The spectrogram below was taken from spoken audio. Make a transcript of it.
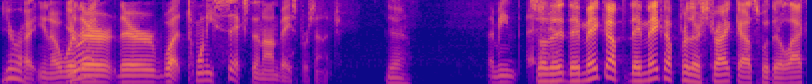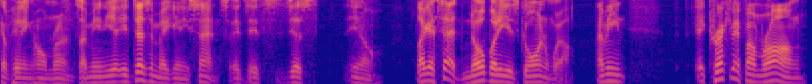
You're right. You know, where You're they're right. they're what twenty sixth in on base percentage. yeah. I mean, So they they make up they make up for their strikeouts with their lack of hitting home runs. I mean, it doesn't make any sense. It's it's just you know, like I said, nobody is going well. I mean, eh, correct me if I'm wrong,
